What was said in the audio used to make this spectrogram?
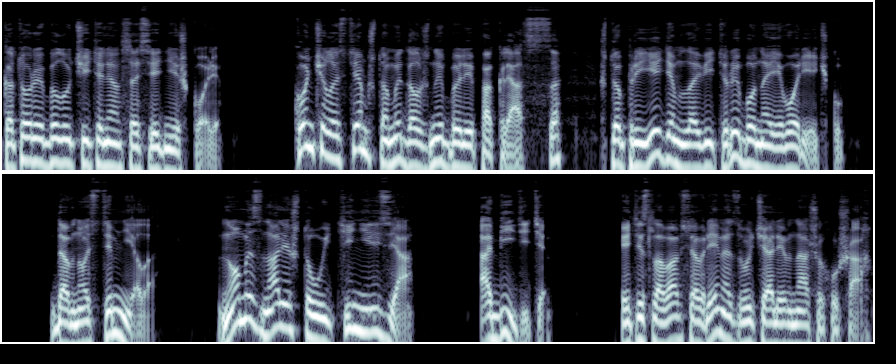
который был учителем в соседней школе. Кончилось тем, что мы должны были поклясться, что приедем ловить рыбу на его речку. Давно стемнело. Но мы знали, что уйти нельзя. Обидите. Эти слова все время звучали в наших ушах.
